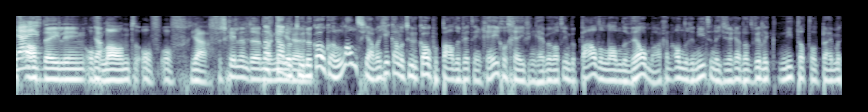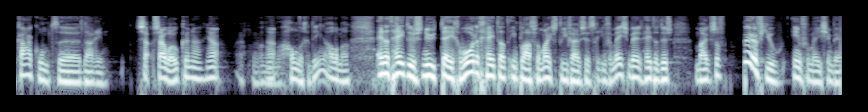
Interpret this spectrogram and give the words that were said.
Of Ja, afdeling, of Ja. land, of, of ja, verschillende Dat manieren. kan natuurlijk ook een land, ja. Want je kan natuurlijk ook bepaalde wet en regelgeving hebben... wat in bepaalde landen wel mag en andere niet. En dat je zegt, ja, dat wil ik niet dat dat bij elkaar komt eh, daarin. Zou, zou ook kunnen, ja. Handige dingen allemaal. En dat heet dus nu tegenwoordig, heet dat in plaats van Microsoft 365 Information Barriers, heet dat dus Microsoft Purview Information Bar-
